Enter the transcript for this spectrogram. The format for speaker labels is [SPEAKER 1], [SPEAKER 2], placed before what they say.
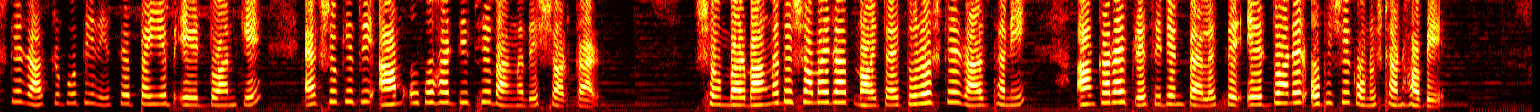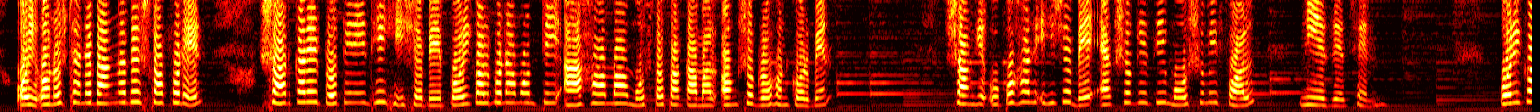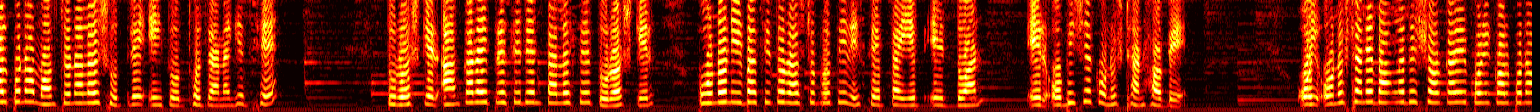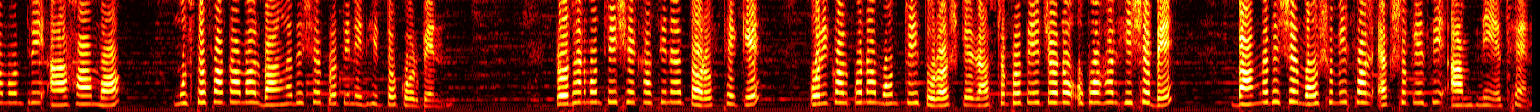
[SPEAKER 1] তুরস্কের রাষ্ট্রপতি Recep Tayyip এরদোয়ানকে একশো কেজি আম উপহার দিচ্ছে বাংলাদেশ সরকার। সোমবার বাংলাদেশ সময় রাত নয়টায় তুরস্কের রাজধানী আঙ্কারায় প্রেসিডেন্ট প্যালেসে এরদোয়ানের অভিষেক অনুষ্ঠান হবে। ওই অনুষ্ঠানে বাংলাদেশ সফরের সরকারের প্রতিনিধি হিসেবে পরিকল্পনা মন্ত্রী আহামা মুস্তফা কামাল অংশগ্রহণ করবেন। সঙ্গে উপহার হিসেবে একশো কেজি মৌসুমি ফল নিয়ে যেছেন। পরিকল্পনা মন্ত্রণালয় সূত্রে এই তথ্য জানা গেছে। তুরস্কের আঙ্কারায় প্রেসিডেন্ট প্যালেসে তুরস্কের পুনর্নির্বাচিত রাষ্ট্রপতি রিসেপ তাইয়েব এরদোয়ান এর অভিষেক অনুষ্ঠান হবে। ওই অনুষ্ঠানে বাংলাদেশ সরকারের পরিকল্পনা মন্ত্রী আহা ম মুস্তফা কামাল বাংলাদেশের প্রতিনিধিত্ব করবেন। প্রধানমন্ত্রী শেখ হাসিনার তরফ থেকে পরিকল্পনা মন্ত্রী তুরস্কের রাষ্ট্রপতির জন্য উপহার হিসেবে বাংলাদেশের মৌসুমি ফল একশো কেজি আম নিয়েছেন।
